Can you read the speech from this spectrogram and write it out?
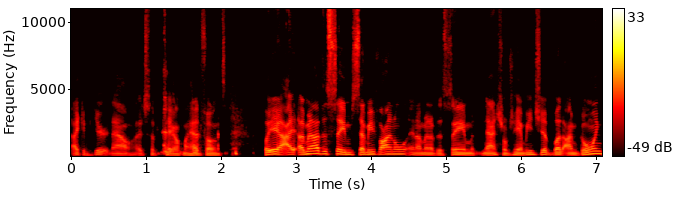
I can hear it now. I just have to take off my headphones. But yeah, I, am gonna have the same semifinal and I'm gonna have the same national championship, but I'm going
